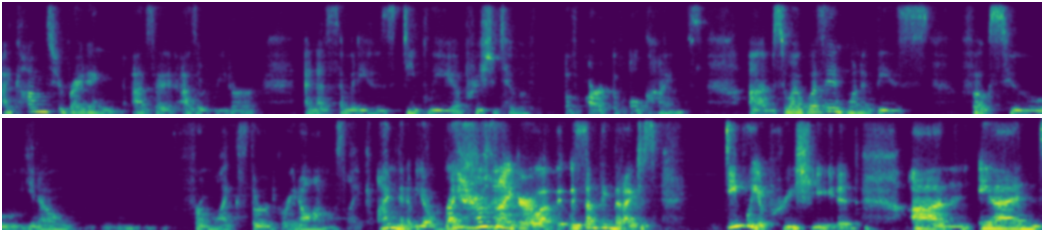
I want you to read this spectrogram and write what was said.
I come to writing as a as a reader and as somebody who's deeply appreciative of of art of all kinds. Um, so I wasn't one of these folks who, you know, from like third grade on was like, I'm going to be a writer when I grow up. It was something that I just deeply appreciated. Um, and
